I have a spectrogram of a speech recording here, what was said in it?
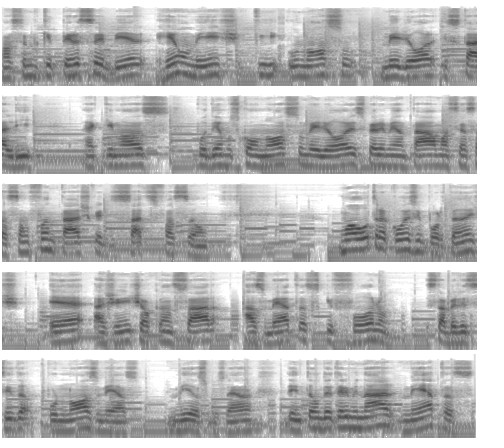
nós temos que perceber realmente que o nosso melhor está ali, né? que nós podemos com o nosso melhor experimentar uma sensação fantástica de satisfação. Uma outra coisa importante é a gente alcançar as metas que foram estabelecidas por nós mesmos, né? Então determinar metas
